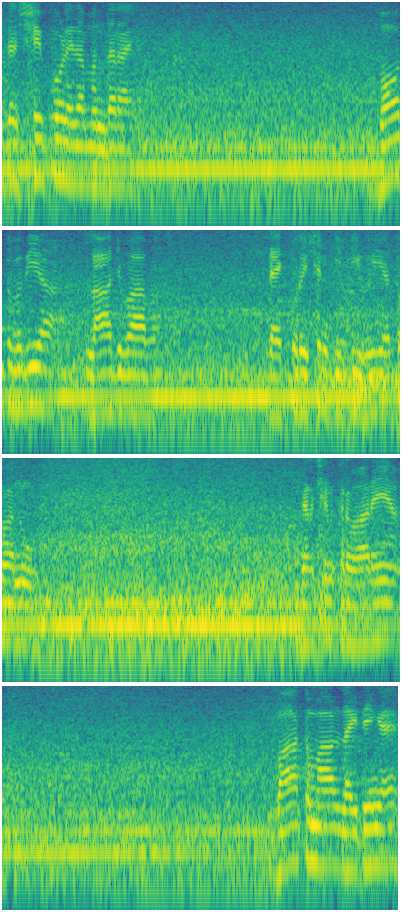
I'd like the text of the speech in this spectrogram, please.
ਇਧਰ ਸ਼ਿਵ ਭੋਲੇ ਦਾ ਮੰਦਿਰ ਹੈ ਬਹੁਤ ਵਧੀਆ ਲਾਜਵਾਬ ਡੈਕੋਰੇਸ਼ਨ ਕੀਤੀ ਹੋਈ ਹੈ। ਤੁਹਾਨੂੰ ਦਰਸ਼ਨ ਕਰਵਾ ਰਹੇ ਹਾਂ। ਬਾ ਕਮਾਲ ਲਾਈਟਿੰਗ ਹੈ।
